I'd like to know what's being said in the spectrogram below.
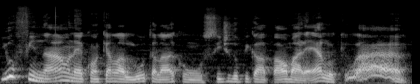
E o final, né, com aquela luta lá com o sítio do pica-pau amarelo, que lá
